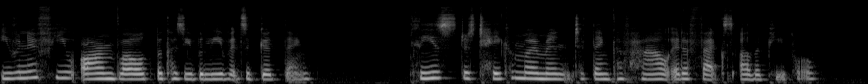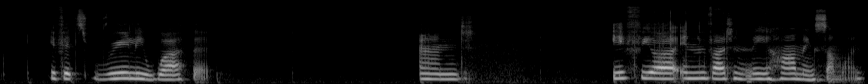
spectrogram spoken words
even if you are involved because you believe it's a good thing, please just take a moment to think of how it affects other people, if it's really worth it. And if you are inadvertently harming someone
